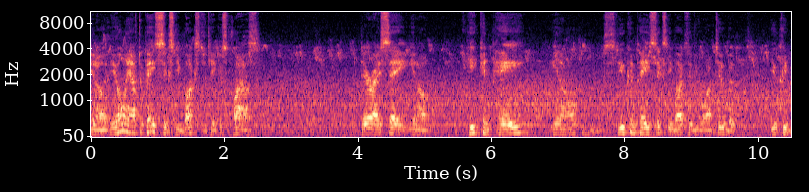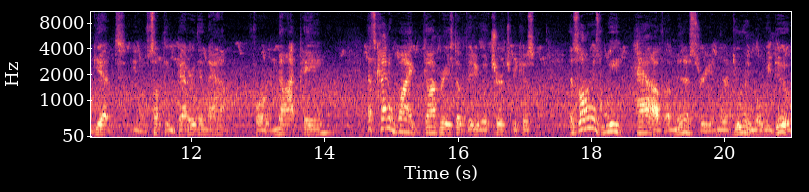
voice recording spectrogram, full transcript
you know, you only have to pay 60 bucks to take his class. Dare I say, you know, he can pay, you know, you can pay 60 bucks if you want to, but you could get, you know, something better than that for not paying. That's kind of why God raised up Video Church, because as long as we have a ministry and we're doing what we do,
